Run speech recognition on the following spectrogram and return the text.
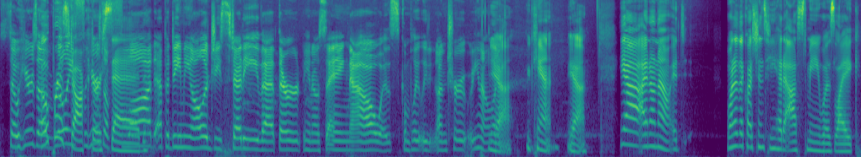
so here's a Oprah's really doctor here's a said- flawed epidemiology study that they're you know saying now is completely untrue. You know, like, yeah, you can't. Yeah, yeah. I don't know. It. One of the questions he had asked me was like,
